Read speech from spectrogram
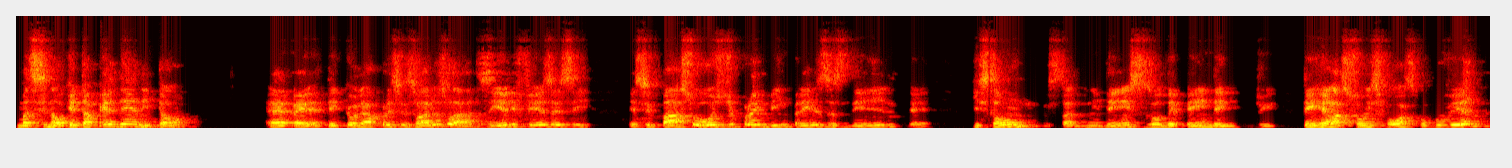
mas sinal que ele está perdendo. Então, é, é, tem que olhar para esses vários lados. E ele fez esse esse passo hoje de proibir empresas dele é, que são estadunidenses ou dependem de têm relações fortes com o governo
